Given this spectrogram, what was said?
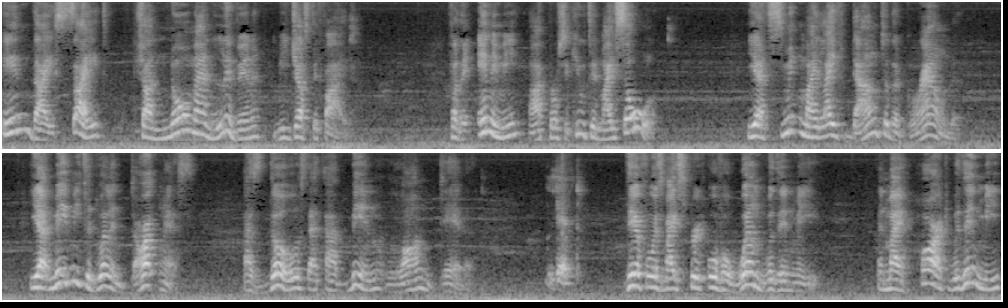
in thy sight shall no man living be justified. For the enemy hath persecuted my soul. He hath smitten my life down to the ground. He hath made me to dwell in darkness, as those that have been long dead. Dead. Therefore is my spirit overwhelmed within me, and my heart within me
